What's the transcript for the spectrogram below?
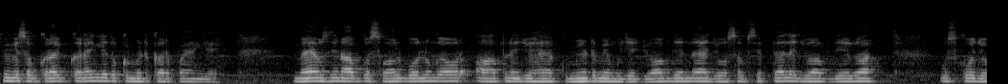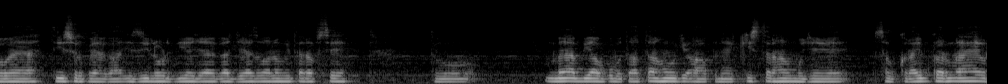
کیونکہ سبسکرائب کریں گے تو کمنٹ کر پائیں گے۔ میں اس دن آپ کو سوال بولوں گا اور آپ نے جو ہے کمنٹ میں مجھے جواب دینا ہے، جو سب سے پہلے جواب دے گا، اس کو جو ہے تیس روپے کا ایزی لوڈ دیا جائے گا جیز والوں کی طرف سے۔ تو میں ابھی آپ کو بتاتا ہوں کہ آپ نے کس طرح مجھے سبسکرائب کرنا ہے اور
